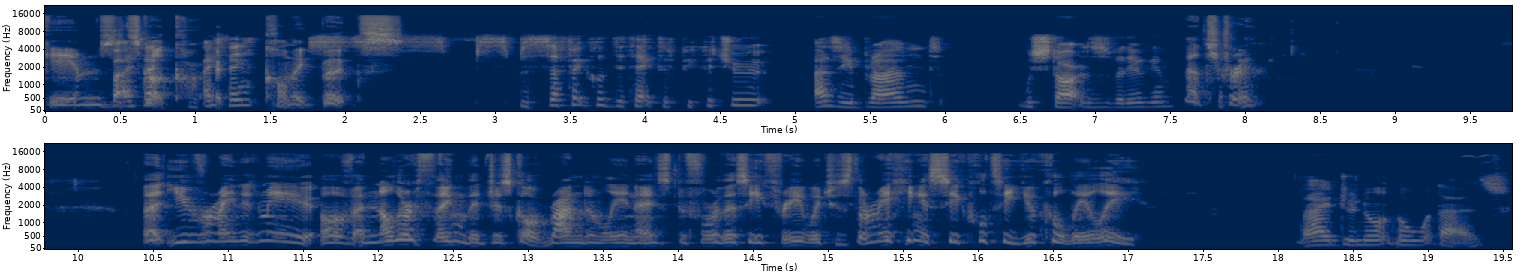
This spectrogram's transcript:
games, But I think- got co- I think comic books. Specifically, Detective Pikachu as a brand was started as a video game. That's I true. think. That you reminded me of another thing that just got randomly announced before this E3, which is they're making a sequel to Yooka-Laylee. I do not know what that is.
